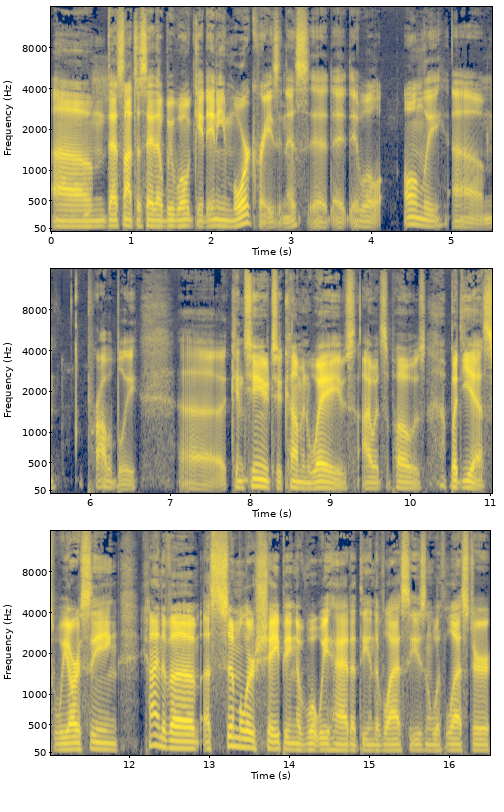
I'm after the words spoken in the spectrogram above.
Um, that's not to say that we won't get any more craziness. It, it, it will only um, probably uh, continue to come in waves, I would suppose. But yes, we are seeing kind of a, a similar shaping of what we had at the end of last season with Leicester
